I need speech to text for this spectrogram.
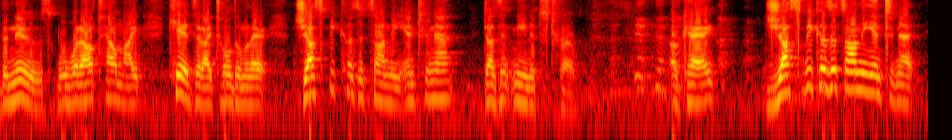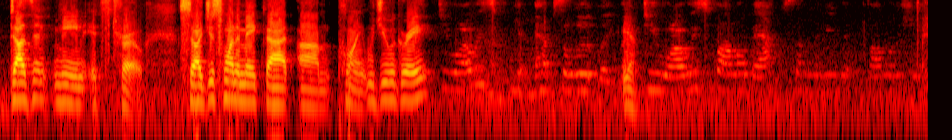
the news. Well, what I'll tell my kids that I told them when they're just because it's on the internet doesn't mean it's true. Okay? just because it's on the internet doesn't mean it's true. So I just want to make that um, point. Would you agree? Do you always, absolutely, Yeah. Always follow back somebody that follows you?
